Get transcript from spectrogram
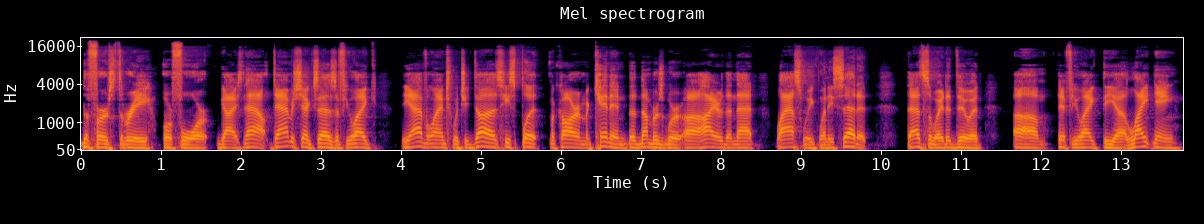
the first three or four guys. Now, Damashek says if you like the Avalanche, which he does, he split Makar and MacKinnon. The numbers were uh, higher than that last week when he said it. That's the way to do it. Um, if you like the uh, Lightning,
